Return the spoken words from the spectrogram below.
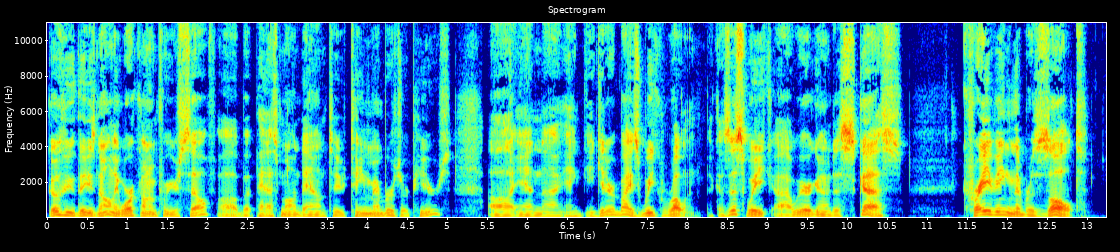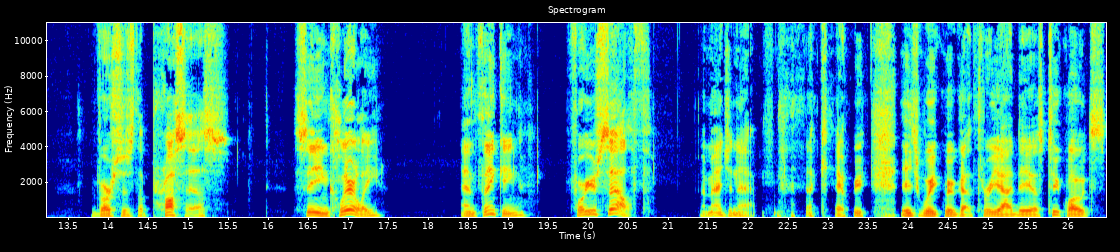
go through these, not only work on them for yourself, uh, but pass them on down to team members or peers uh, and, uh, and, and, get everybody's week rolling. Because this week we are going to discuss craving the result versus the process, seeing clearly, and thinking for yourself. Imagine that. okay, we, each week we've got three ideas, two quotes,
